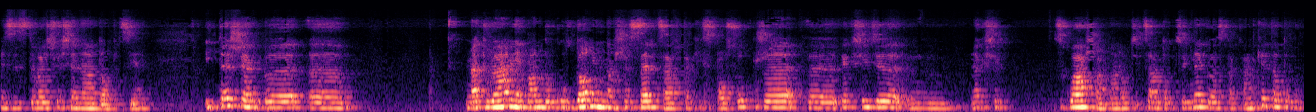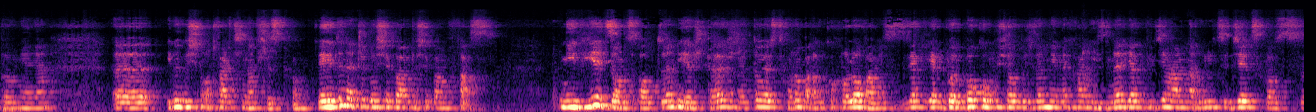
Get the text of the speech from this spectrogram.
więc zdecydowaliśmy się na adopcję. I też jakby e, naturalnie Pan Bóg uzdolnił nasze serca w taki sposób, że e, jak się idzie, e, jak się zgłasza na rodzica adopcyjnego, jest taka ankieta do wypełnienia e, i my byliśmy otwarci na wszystko. Ja jedyne czego się bałam, to się bałam faz. Nie wiedząc o tym jeszcze, że to jest choroba alkoholowa, więc jak, jak głęboko musiały być we mnie mechanizmy, jak widziałam na ulicy dziecko z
